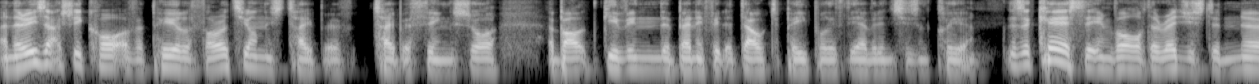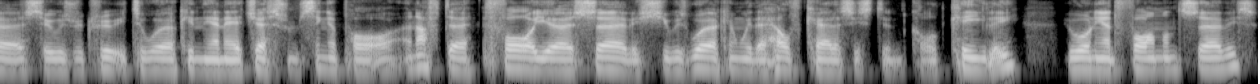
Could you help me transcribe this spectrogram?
And there is actually court of appeal authority on this type of type of thing. So about giving the benefit of doubt to people if the evidence isn't clear. There's a case that involved a registered nurse who was recruited to work in the NHS from Singapore. And after 4 years service she was working with a healthcare assistant called Keeley who only had 4 months service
